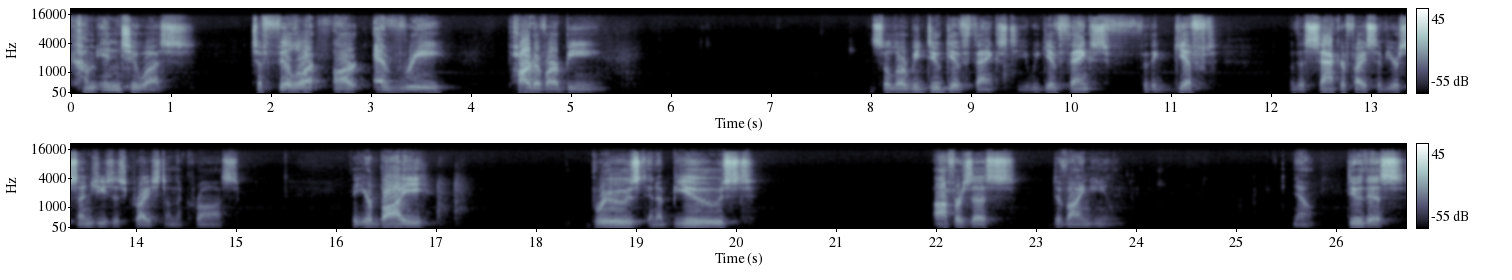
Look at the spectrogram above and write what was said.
come into us, to fill our, our every part of our being. And So, Lord, we do give thanks to you. We give thanks for the gift of the sacrifice of your Son, Jesus Christ, on the cross. That your body, bruised and abused, offers us divine healing. Now, do this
